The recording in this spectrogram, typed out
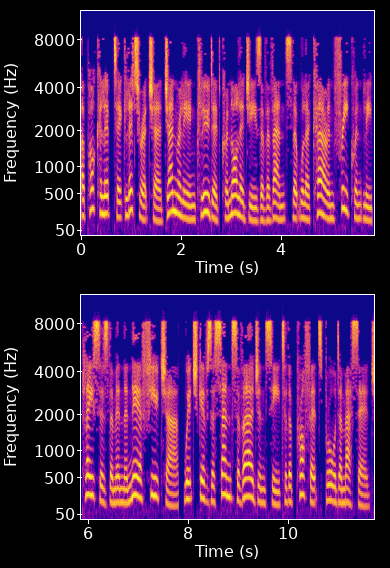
apocalyptic literature generally included chronologies of events that will occur and frequently places them in the near future, which gives a sense of urgency to the prophet's broader message.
